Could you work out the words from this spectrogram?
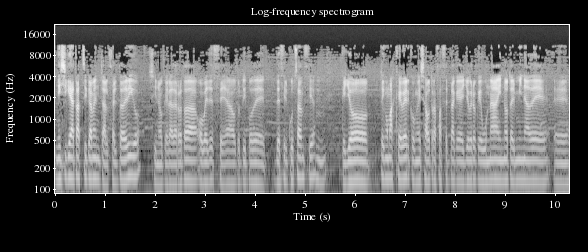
ni siquiera tácticamente al Celta de Vigo, sino que la derrota obedece a otro tipo de, de circunstancias Mm. que yo tengo más que ver con esa otra faceta que yo creo que Unai no termina de eh,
